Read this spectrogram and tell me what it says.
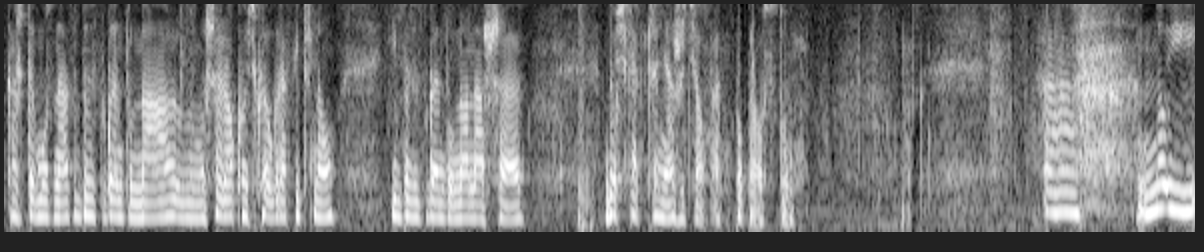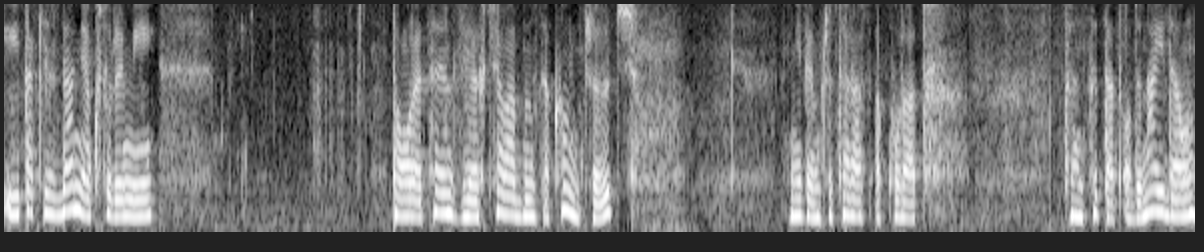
każdemu z nas, bez względu na mm, szerokość geograficzną i bez względu na nasze doświadczenia życiowe, po prostu. No i, i takie zdania, którymi tą recenzję chciałabym zakończyć. Nie wiem, czy teraz akurat ten cytat odnajdę.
